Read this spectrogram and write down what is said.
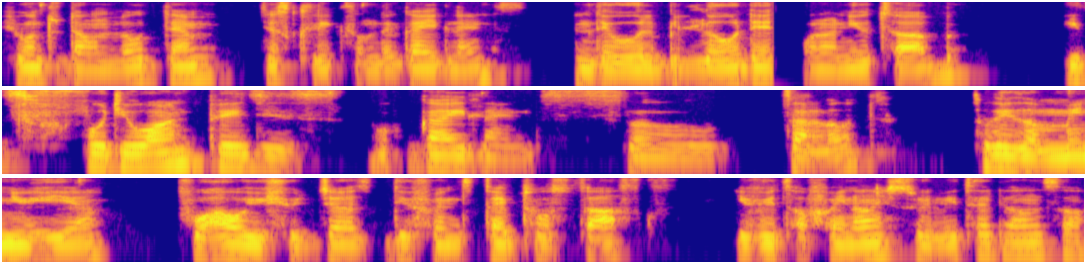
If you want to download them, just click on the guidelines and they will be loaded on a new tab. It's 41 pages of guidelines, so it's a lot. So there's a menu here for how you should judge different types of tasks. If it's a finance related answer,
